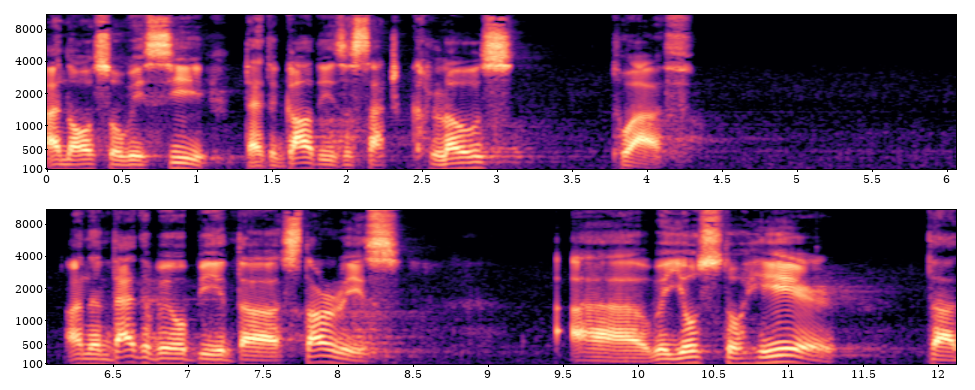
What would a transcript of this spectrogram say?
and also we see that God is such close to us. And then that will be the stories uh, we used to hear the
